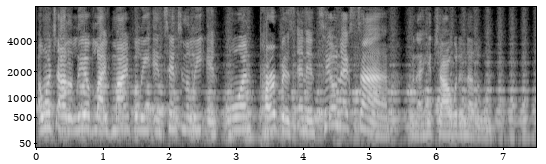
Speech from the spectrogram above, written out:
I want y'all to live life mindfully, intentionally, and on purpose. And until next time, when I hit y'all with another one.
